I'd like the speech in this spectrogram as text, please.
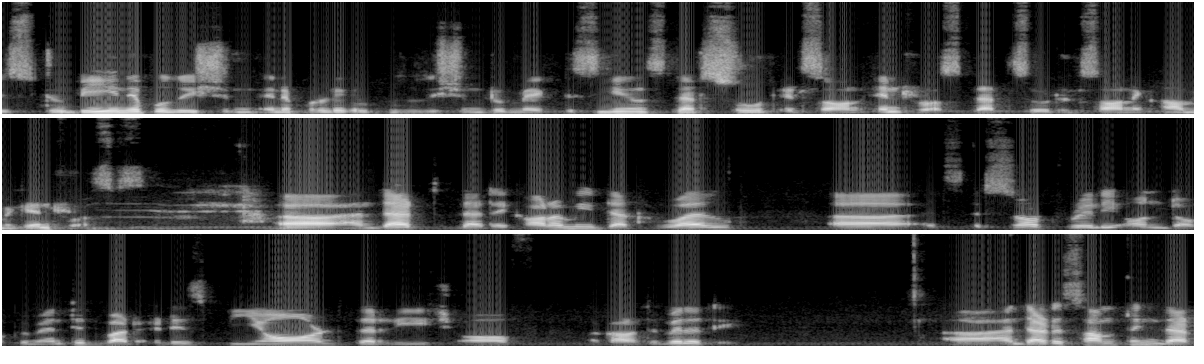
is to be in a position, in a political position, to make decisions that suit its own interests, that suit its own economic interests. Uh, and that, that economy, that wealth, uh, it's, it's not really undocumented, but it is beyond the reach of accountability. Uh, and that is something that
